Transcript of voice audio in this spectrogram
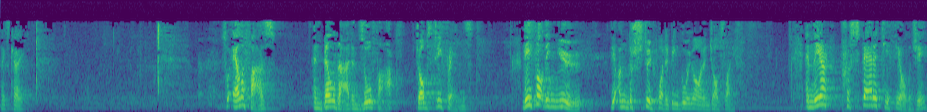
Thanks, Kay. So Eliphaz and Bildad and Zophar, Job's three friends, they thought they knew, they understood what had been going on in Job's life. In their prosperity theology,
